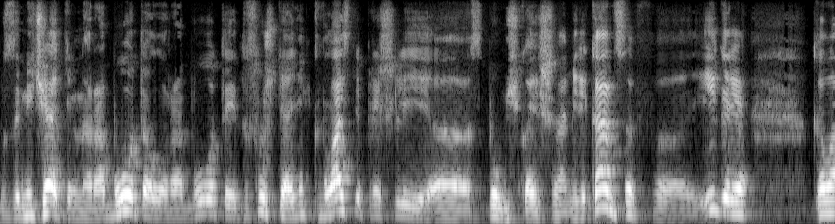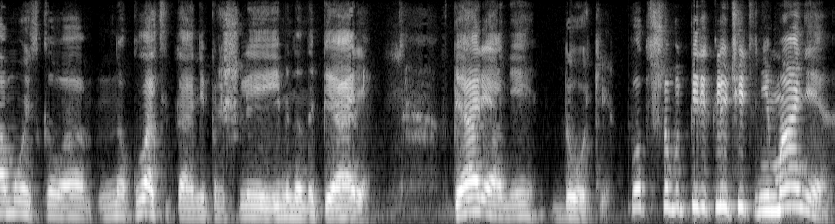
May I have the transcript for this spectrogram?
замечательно работал, работает. Да, слушайте, они к власти пришли э, с помощью, конечно, американцев, э, Игоря Коломойского, но к власти-то они пришли именно на пиаре. Пиаре они доки вот чтобы переключить внимание,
